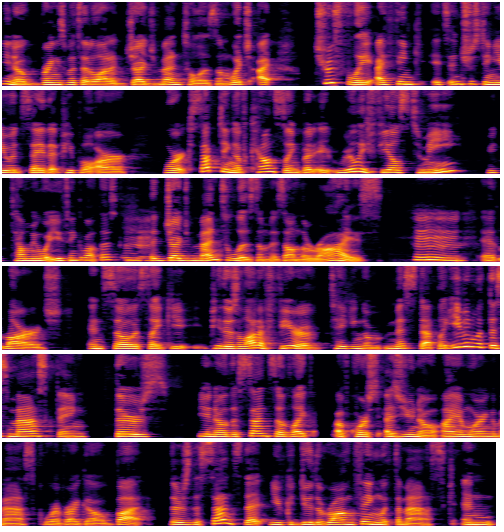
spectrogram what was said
you know, brings with it a lot of judgmentalism, which I truthfully, I think it's interesting you would say that people are more accepting of counseling, but it really feels to me, you tell me what you think about this, Mhm. that judgmentalism is on the rise Hmm. at large. And so it's like you, there's a lot of fear of taking a misstep. Like even with this mask thing, there's, you know, the sense of like, of course, as you know, I am wearing a mask wherever I go, but there's the sense that you could do the wrong thing with the mask and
